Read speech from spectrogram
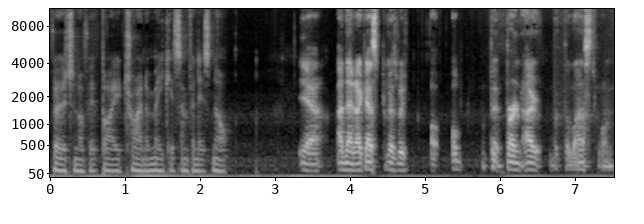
version of it by trying to make it something it's not. Yeah, and then I guess because we've a bit burnt out with the last one.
